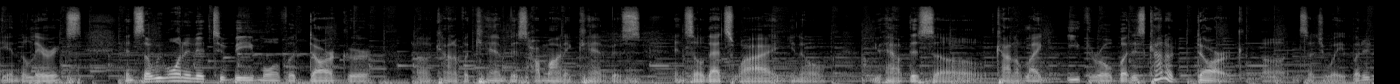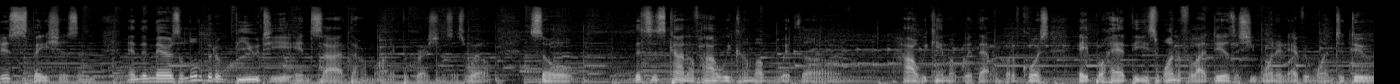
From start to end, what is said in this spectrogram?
in the lyrics, and so we wanted it to be more of a darker. Uh, kind of a canvas, harmonic canvas, and so that's why you know you have this uh, kind of like ethereal, but it's kind of dark uh, in such a way. But it is spacious, and and then there's a little bit of beauty inside the harmonic progressions as well. So this is kind of how we come up with. Uh, how we came up with that one. But of course, April had these wonderful ideas that she wanted everyone to do.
